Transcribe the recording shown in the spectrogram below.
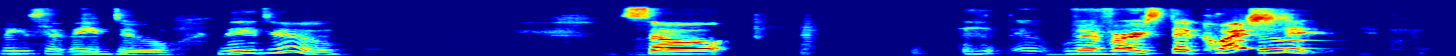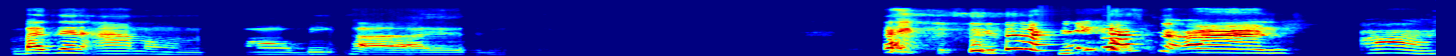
like I said, they do. They do. So reverse the question. But then I don't know because they have to earn ah,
